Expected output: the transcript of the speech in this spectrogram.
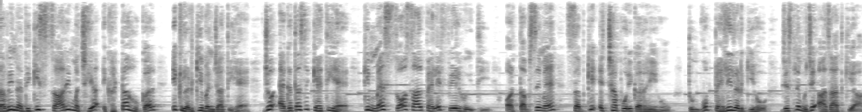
तभी नदी की सारी मछलियाँ इकट्ठा होकर एक लड़की बन जाती है, जो एगता से कहती है कि मैं सौ साल पहले फेल हुई थी और तब से मैं सबकी इच्छा पूरी कर रही हूँ। तुम वो पहली लड़की हो जिसने मुझे आज़ाद किया,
